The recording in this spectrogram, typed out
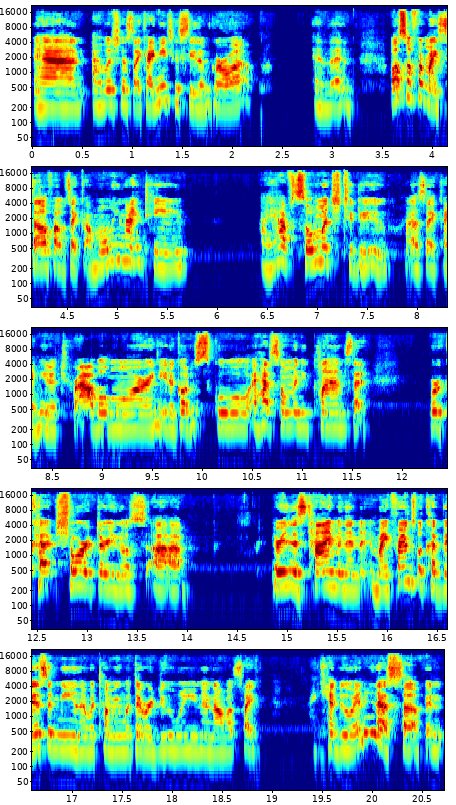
and I was just like, I need to see them grow up, and then also for myself, I was like, I'm only 19. I have so much to do. I was like, I need to travel more. I need to go to school. I had so many plans that were cut short during those uh, during this time. And then my friends would come visit me and they would tell me what they were doing. And I was like, I can't do any of that stuff. And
